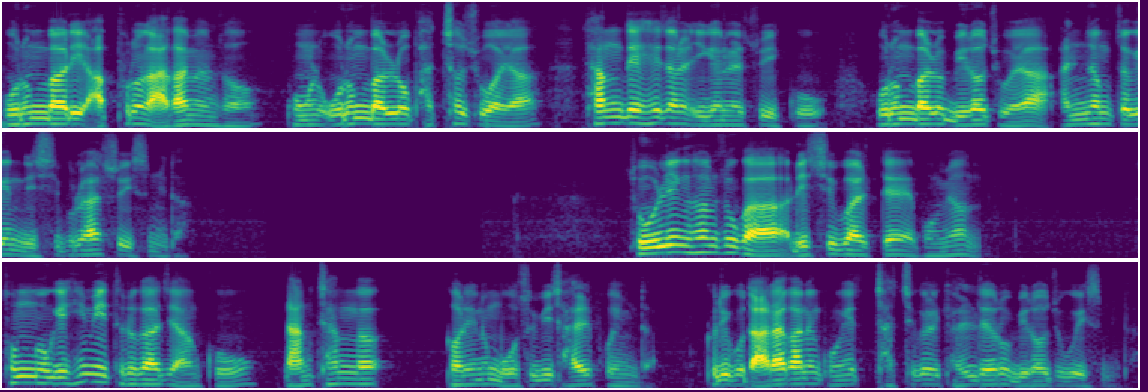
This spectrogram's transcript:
오른발이 앞으로 나가면서 공을 오른발로 받쳐주어야 상대 회전을 이겨낼 수 있고 오른발로 밀어줘야 안정적인 리시브를 할 수 있습니다. 조울링 선수가 리시브 할 때 보면 손목에 힘이 들어가지 않고 낭창거리는 모습이 잘 보입니다. 그리고 날아가는 공의 좌측을 결대로 밀어주고 있습니다.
